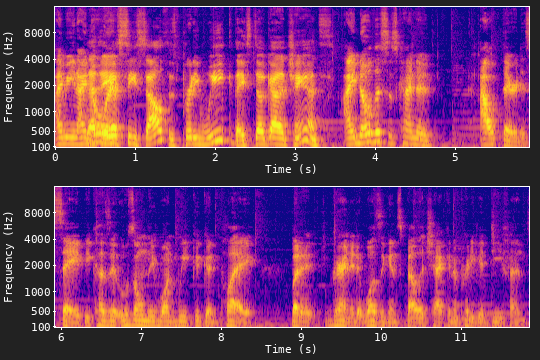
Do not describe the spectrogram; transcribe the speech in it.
I mean, I that know AFC South is pretty weak. They still got a chance. I know this is kind of out there to say because it was only one week a good play, but it, granted it was against Belichick and a pretty good defense.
